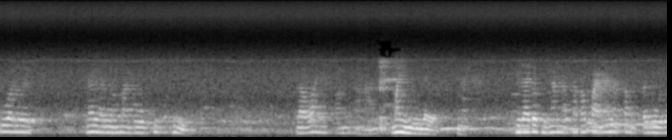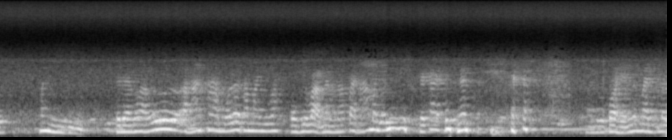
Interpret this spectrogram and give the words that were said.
กลัวเลยแล้วเรายังมาดูที่ที่เราว่าทำอาหารไม่มีเลยนะ ที่ไรก็ถึงนั้นนะถ้าเขาไปนั้นต้องไปดูเลยไม่มีดีแสดงว่าเอออาหารข้าวหมดแล้วทำไมวะคงจะว่านั่นนะไปหามาเดี๋ยวนี้ใกล้ๆที่นั้นมาดูพอเห็นแล้วไม่ไม่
